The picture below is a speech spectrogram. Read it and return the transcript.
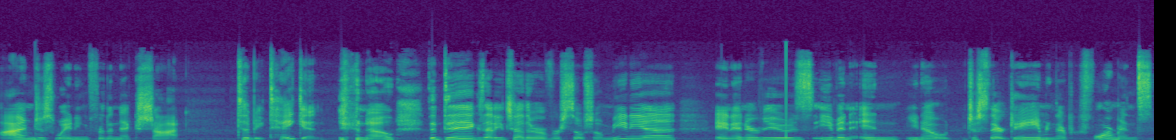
I'm just waiting for the next shot to be taken. You know, the digs at each other over social media, in interviews, even in, you know, just their game and their performance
